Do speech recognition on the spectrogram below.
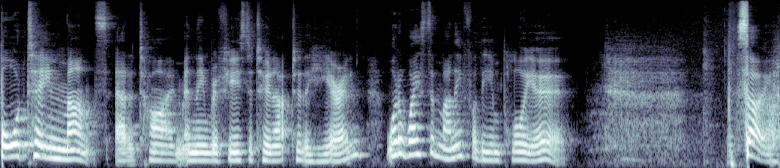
14 months at a time and then refused to turn up to the hearing. What a waste of money for the employer. So,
